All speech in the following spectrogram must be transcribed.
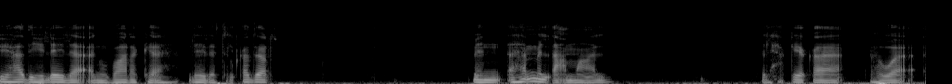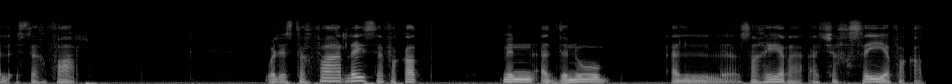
هذه الليلة المباركة ليلة القدر من أهم الأعمال في الحقيقة هو الاستغفار. والاستغفار ليس فقط من الذنوب الصغيرة الشخصية فقط.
